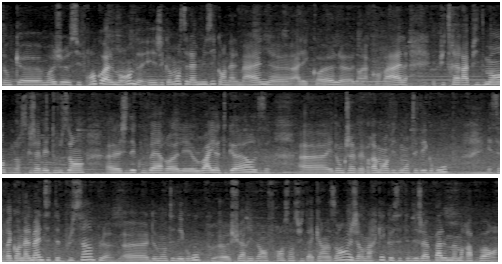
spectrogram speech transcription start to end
Donc euh, moi je suis franco-allemande et j'ai commencé la musique en Allemagne, euh, à l'école, euh, dans la chorale. Et puis très rapidement, lorsque j'avais 12 ans, j'ai découvert les Riot Girls. et donc j'avais vraiment envie de monter des groupes. Et c'est vrai qu'en Allemagne c'était plus simple de monter des groupes. je suis arrivée en France ensuite à 15 ans et j'ai remarqué que c'était déjà pas le même rapport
